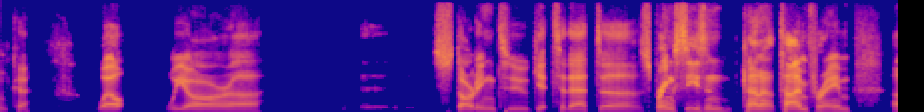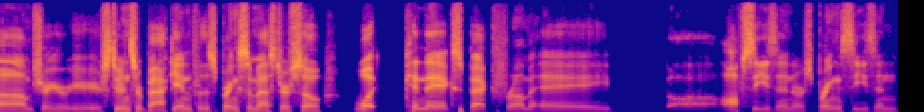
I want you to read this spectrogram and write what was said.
Okay. Well, we are uh, starting to get to that uh, spring season kind of time frame. Uh, I'm sure your your students are back in for the spring semester. So, what can they expect from a uh, off season or spring season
